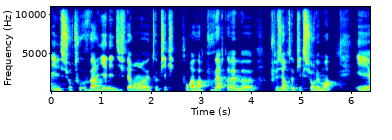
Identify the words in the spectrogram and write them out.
Et surtout varier les différents euh, topics pour avoir couvert quand même euh, plusieurs topics sur le mois. Et,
